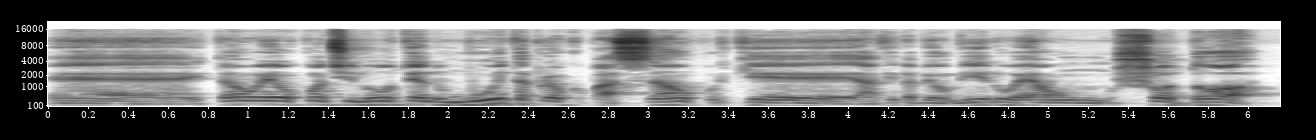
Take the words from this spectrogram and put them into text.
É, então eu continuo tendo muita preocupação, porque a Vila Belmiro é um xodó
